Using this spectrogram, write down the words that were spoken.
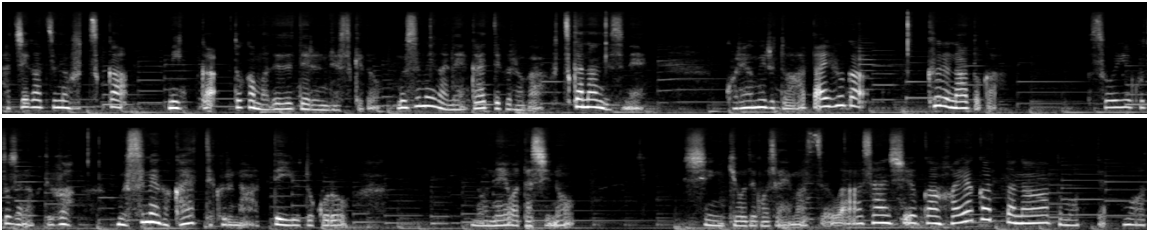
8月の2日、3日とかまで出てるんですけど、娘がね、帰ってくるのが2日なんですね。これを見ると、あ、台風が来るなとか、そういうことじゃなくて、うわ、娘が帰ってくるなっていうところのね、私の心境でございます。うわぁ、3週間早かったなと思って。もうあっ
